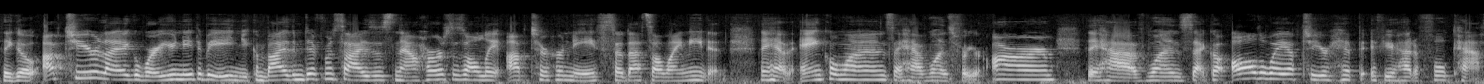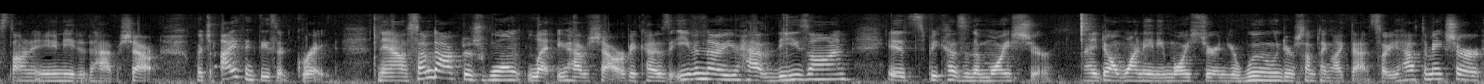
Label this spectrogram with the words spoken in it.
They go up to your leg where you need to be and you can buy them different sizes. Now hers is only up to her knees so that's all I needed. They have ankle ones, they have ones for your arm, they have ones that go all the way up to your hip if you had a full cast on and you needed to have a shower, which I think these are great. Now some doctors won't let you have a shower because even though you have these on, it's because of the moisture. I don't want any moisture in your wound or something like that. So you have to make sure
